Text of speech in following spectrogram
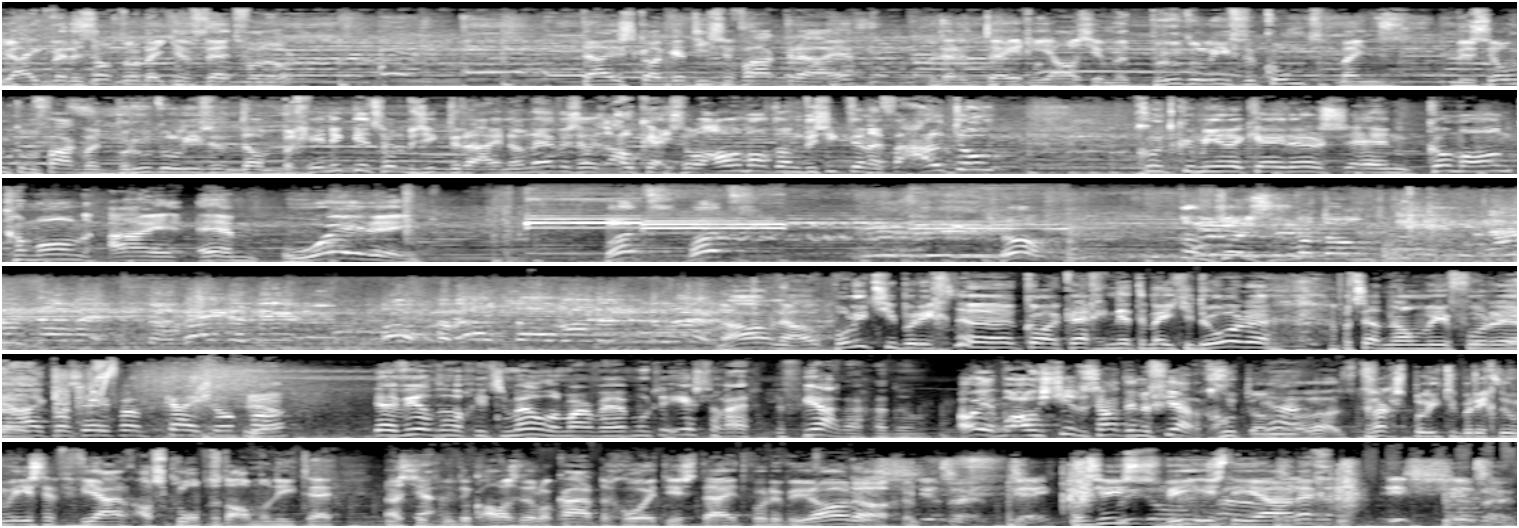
Ja, ik ben er zelf wel een beetje een fan van hoor. Thuis kan ik het niet zo vaak draaien. Maar daarentegen, ja, als je met broederliefde komt... Mijn, mijn zoon komt vaak met broederliefde... dan begin ik dit soort muziek draaien. En dan hebben ze. Oké, zullen we allemaal dan muziek dan even uitdoen? Goed, communicators. En come on, come on, I am waiting. Wat? Wat? Oh, oh jezus, wat dan? Nou, nou, politieberichten eh, krijg ik net een beetje door. eh. wat staat er dan weer voor... eh, Ja, ik was even aan het kijken. Want Ja? Jij wilde nog iets melden, maar we moeten eerst nog eigenlijk de verjaardag gaan doen. Oh ja, maar oh shit, dat staat in de verjaardag. Goed, dan Ja. straks politiebericht doen we eerst even verjaardag. Als klopt het allemaal niet, hè. Nou zitten we natuurlijk alles door elkaar te gooien. Het is tijd voor de verjaardag. Precies, wie is de jarig?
